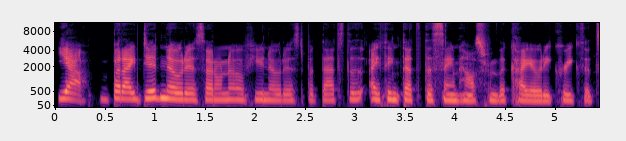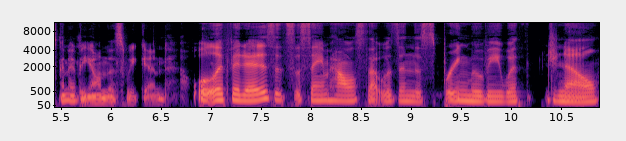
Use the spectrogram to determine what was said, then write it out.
Yeah, but I did notice. I don't know if you noticed, but that's the. I think that's the same house from the Coyote Creek that's going to be on this weekend. Well, if it is, it's the same house that was in the spring movie with Janelle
